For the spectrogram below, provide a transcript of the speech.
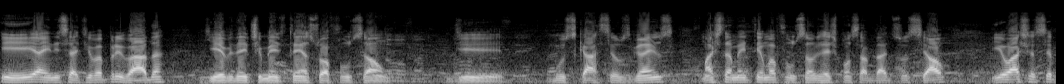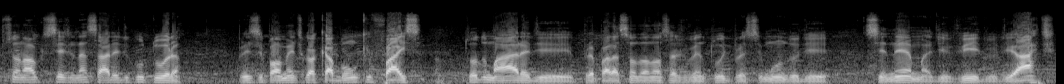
e a iniciativa privada, que evidentemente tem a sua função de buscar seus ganhos, mas também tem uma função de responsabilidade social e eu acho excepcional que seja nessa área de cultura, principalmente com a Cabum que faz toda uma área de preparação da nossa juventude para esse mundo de cinema, de vídeo, de arte,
